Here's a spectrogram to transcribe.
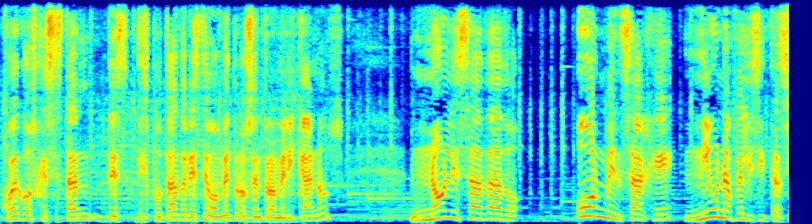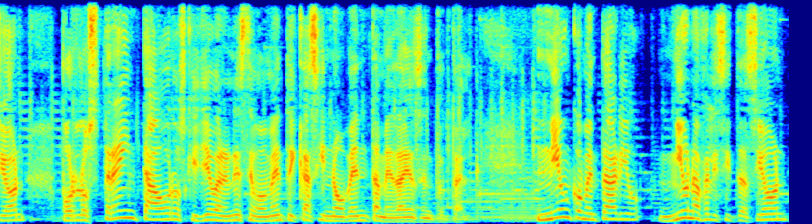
juegos que se están disputando en este momento los centroamericanos. No les ha dado un mensaje ni una felicitación por los 30 oros que llevan en este momento y casi 90 medallas en total. Ni un comentario, ni una felicitación,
